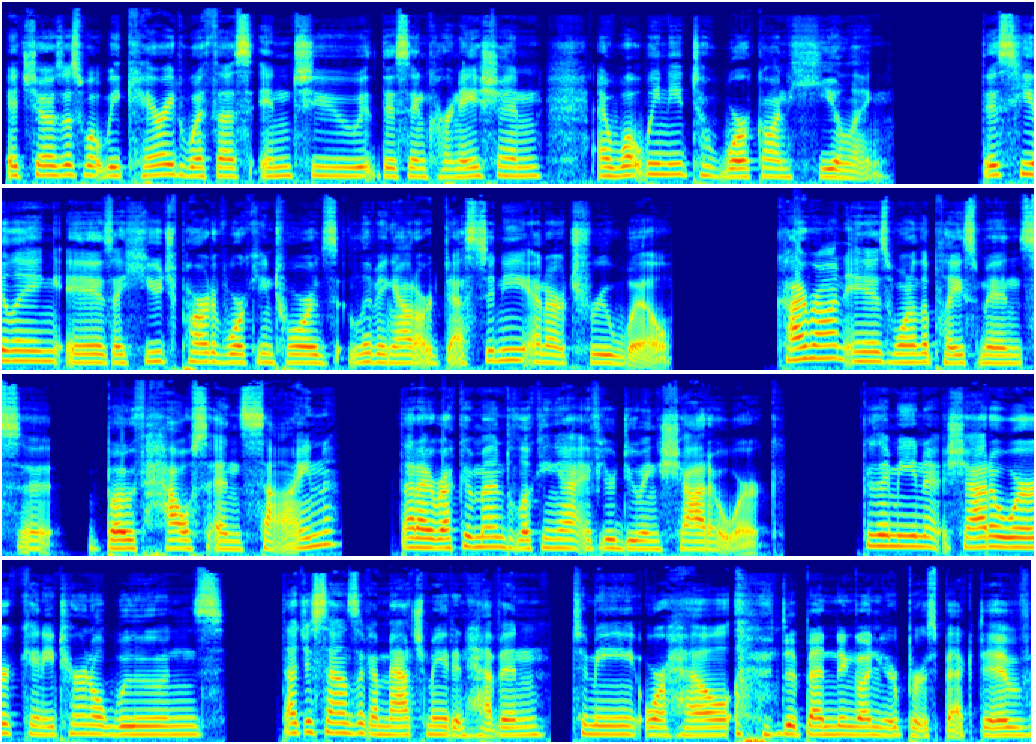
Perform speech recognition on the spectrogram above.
It shows us what we carried with us into this incarnation and what we need to work on healing. This healing is a huge part of working towards living out our destiny and our true will. Chiron is one of the placements, uh, both house and sign, that I recommend looking at if you're doing shadow work. Because I mean, shadow work and eternal wounds, That just sounds like a match made in heaven to me, or hell, depending on your perspective.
